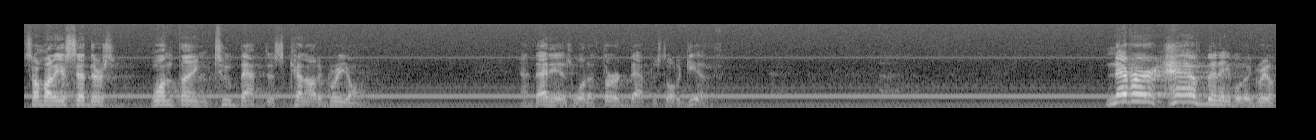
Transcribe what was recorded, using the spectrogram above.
Somebody has said there's one thing two Baptists cannot agree on, and that is what a third Baptist ought to give. Never have been able to agree on.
